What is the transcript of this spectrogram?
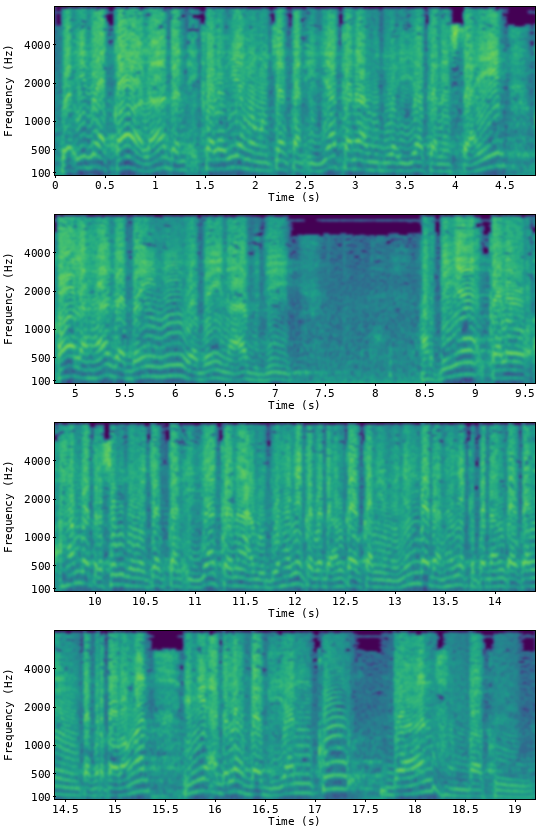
Wa idza qala dan kalau ia mengucapkan iyyaka na'budu wa iyyaka nasta'in qala hadza baini wa baina abdi Artinya kalau hamba tersebut mengucapkan iyyaka na'budu hanya kepada engkau kami menyembah dan hanya kepada engkau kami meminta pertolongan, ini adalah bagianku dan hambaku.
